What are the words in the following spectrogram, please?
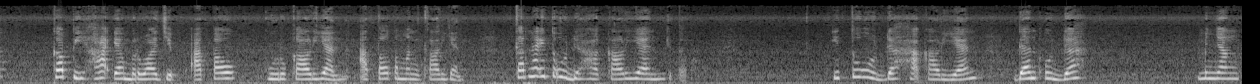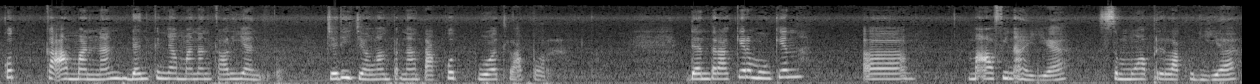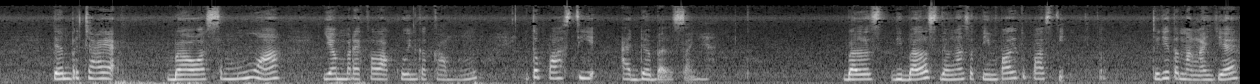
ke pihak yang berwajib atau guru kalian atau teman kalian. Karena itu udah hak kalian gitu. Itu udah hak kalian dan udah menyangkut keamanan dan kenyamanan kalian gitu. Jadi jangan pernah takut buat lapor dan terakhir mungkin uh, maafin aja semua perilaku dia dan percaya bahwa semua yang mereka lakuin ke kamu itu pasti ada balasannya. Balas dibalas dengan setimpal itu pasti gitu. jadi tenang aja.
